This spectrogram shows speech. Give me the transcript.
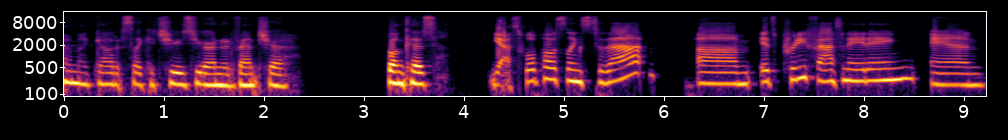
Oh my God, it's like a choose your own adventure. Bonkers. Yes, we'll post links to that. Um, it's pretty fascinating and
